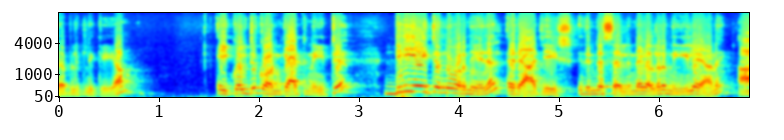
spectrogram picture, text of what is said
ഡബിൾ ക്ലിക്ക് ചെയ്യാം. Equal to concatenate D eight എന്ന് പറഞ്ഞു കഴിഞ്ഞാൽ രാജേഷ്. ഇതിന്റെ സെല്ലിന്റെ കളർ നീലയാണ്. ആ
